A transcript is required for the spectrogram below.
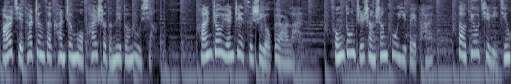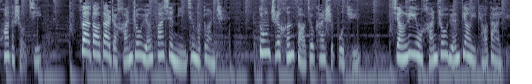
而且他正在看郑墨拍摄的那段录像。韩周元这次是有备而来。从东直上山故意被拍，到丢弃李金花的手机，再到带着韩周元发现敏静的断指，东直很早就开始布局，想利用韩周元钓一条大鱼。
